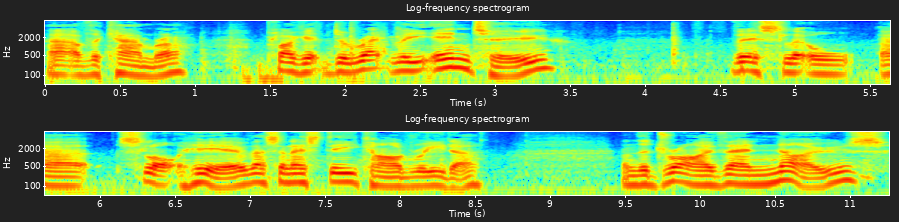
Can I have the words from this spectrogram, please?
out of the camera plug it directly into this little uh, slot here that's an SD card reader and the drive then knows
